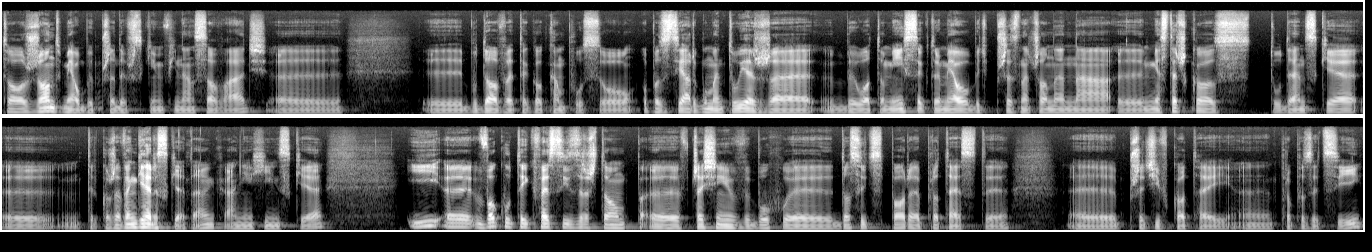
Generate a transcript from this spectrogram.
to rząd miałby przede wszystkim finansować e, budowę tego kampusu. Opozycja argumentuje, że było to miejsce, które miało być przeznaczone na miasteczko studenckie, tylko że węgierskie, tak, a nie chińskie. I e, wokół tej kwestii zresztą e, wcześniej wybuchły dosyć spore protesty e, przeciwko tej propozycji.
